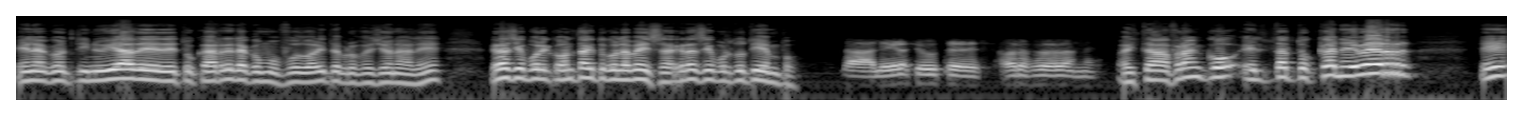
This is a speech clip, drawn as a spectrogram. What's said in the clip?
en la continuidad de, tu carrera como futbolista profesional. ¿eh? Gracias por el contacto con la mesa, gracias por tu tiempo. Dale, gracias a ustedes. Abrazo grande. Ahí está Franco, el Tato Canever. ¿eh?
